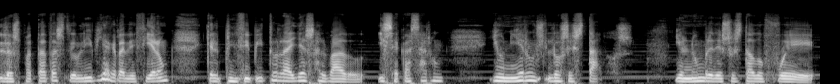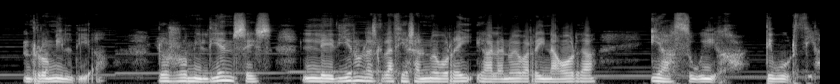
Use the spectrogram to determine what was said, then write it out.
Los patatas de Olivia agradecieron que el principito la haya salvado y se casaron y unieron los estados. Y el nombre de su estado fue Romildia. Los romildienses le dieron las gracias al nuevo rey y a la nueva reina gorda y a su hija, Tiburcia.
